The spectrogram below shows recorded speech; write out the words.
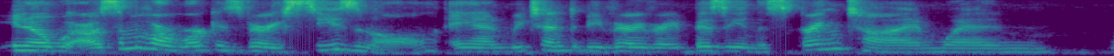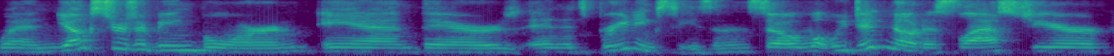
you know some of our work is very seasonal, and we tend to be very very busy in the springtime when when youngsters are being born and there's and it's breeding season. And so what we did notice last year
